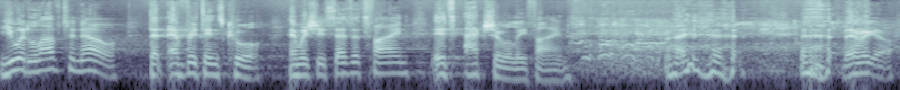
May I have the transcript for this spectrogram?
You would love to know that everything's cool. And when she says it's fine, it's actually fine. right? there we go.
